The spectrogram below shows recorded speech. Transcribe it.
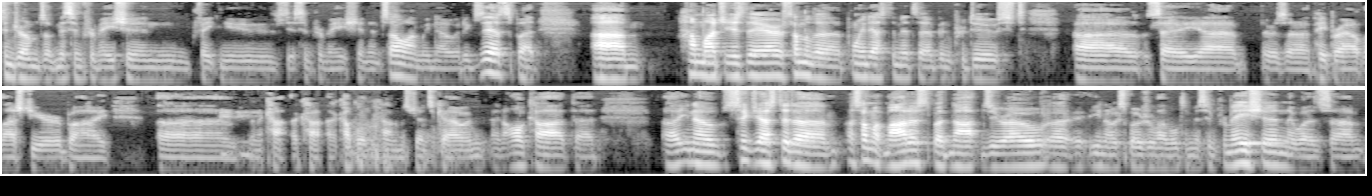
syndromes of misinformation, fake news, disinformation, and so on. We know it exists, but um, how much is there? Some of the point estimates that have been produced uh, say uh, there was a paper out last year by uh, a, a, a, couple of economists, Gentzkow and, and Allcott, that uh, you know suggested a, a, somewhat modest but not zero uh, you know exposure level to misinformation. There was um,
